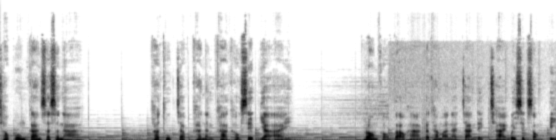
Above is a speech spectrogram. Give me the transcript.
ช็อกวงการศาสนา พระถูกจับคาหนังคาเขาเสพยาไอซ์พร้อมข้อกล่าวหากระทำอนาจารเด็กชายวัย 12 ปี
